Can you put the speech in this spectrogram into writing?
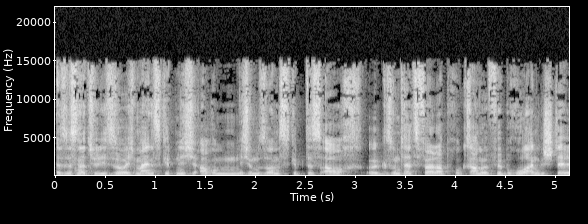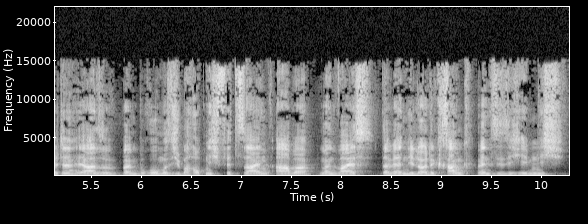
es ist natürlich so, ich meine, es gibt nicht auch um, nicht umsonst gibt es auch äh, Gesundheitsförderprogramme für Büroangestellte. Ja, also beim Büro muss ich überhaupt nicht fit sein, aber man weiß, da werden die Leute krank, wenn sie sich eben nicht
